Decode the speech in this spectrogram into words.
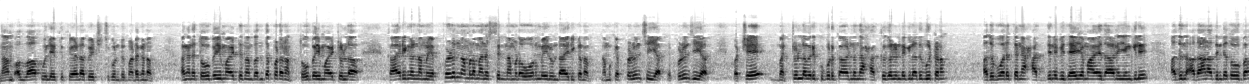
നാം അള്ളാഹുവിലേക്ക് കേണപേക്ഷിച്ചുകൊണ്ട് മടങ്ങണം. അങ്ങനെ തോബയുമായിട്ട് നാം ബന്ധപ്പെടണം. തോബയുമായിട്ടുള്ള കാര്യങ്ങൾ നമ്മൾ എപ്പോഴും നമ്മുടെ മനസ്സിൽ നമ്മുടെ ഓർമ്മയിൽ ഉണ്ടായിരിക്കണം. നമുക്ക് എപ്പോഴും ചെയ്യാം എപ്പോഴും ചെയ്യാം. പക്ഷേ മറ്റുള്ളവർക്ക് കൊടുക്കാണ്ടുന്ന ഹക്കുകൾ ഉണ്ടെങ്കിൽ അത് വീട്ടണം. അതുപോലെ തന്നെ ഹദ്ദിന് വിധേയമായതാണ് എങ്കിൽ അത് അതാണ് അതിന്റെ തോപ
